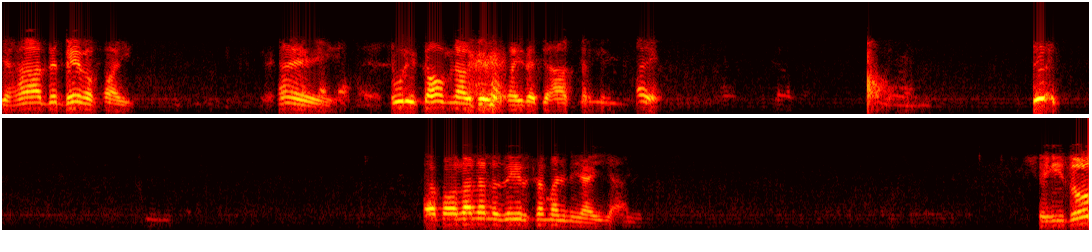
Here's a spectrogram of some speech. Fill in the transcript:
جہاد بے وفائی۔ پوری قوم نال بے وفائی کا جہاد کر مولانا نظیر سمجھ نہیں آئی یار۔ شہیدو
